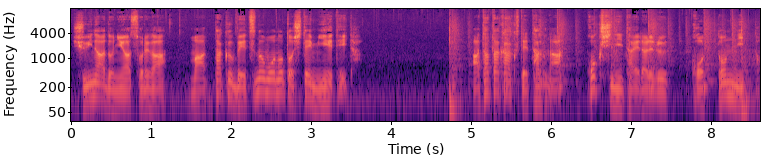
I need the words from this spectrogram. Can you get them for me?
シュイナードにはそれが全く別のものとして見えていた。暖かくてタフな酷使に耐えられるコットンニット。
